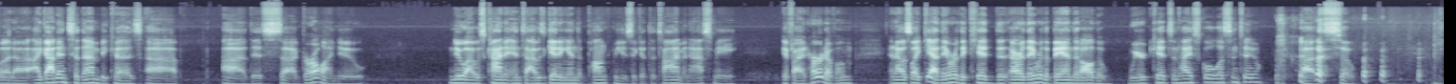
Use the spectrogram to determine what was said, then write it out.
but uh, I got into them because uh, uh, this uh, girl I knew knew I was kind of into. I was getting into punk music at the time, and asked me if I'd heard of them, and I was like, "Yeah, they were the kid that, or they were the band that all the weird kids in high school listened to." Uh, so,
